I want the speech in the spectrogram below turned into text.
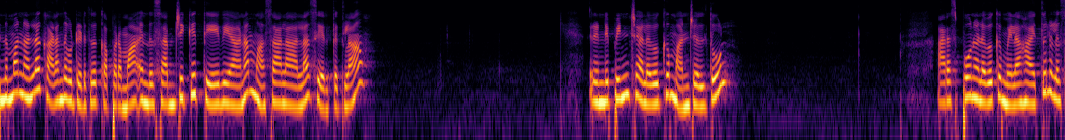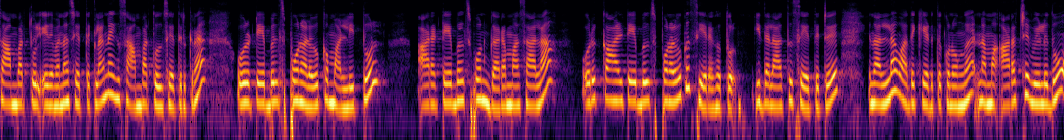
இந்த மாதிரி நல்லா கலந்து விட்டு எடுத்ததுக்கப்புறமா இந்த சப்ஜிக்கு தேவையான மசாலாலாம் சேர்த்துக்கலாம். ரெண்டு பிஞ்ச் அளவுக்கு மஞ்சள் தூள். அரை ஸ்பூன் அளவுக்கு மிளகாய் தூள் இல்லை சாம்பார் தூள் எது வேணால் சேர்த்துக்கலாம். நான் சாம்பார் தூள் சேர்த்துருக்குறேன். ஒரு டேபிள் ஸ்பூன் அளவுக்கு மல்லித்தூள் அரை டேபிள் ஸ்பூன் கரம் மசாலா ஒரு கால் டேபிள் ஸ்பூன் அளவுக்கு சீரகத்தூள். இதெல்லாத்தையும் சேர்த்துட்டு நல்லா வதக்கி எடுத்துக்கணுங்க. நம்ம அரைச்சி விழுதும்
